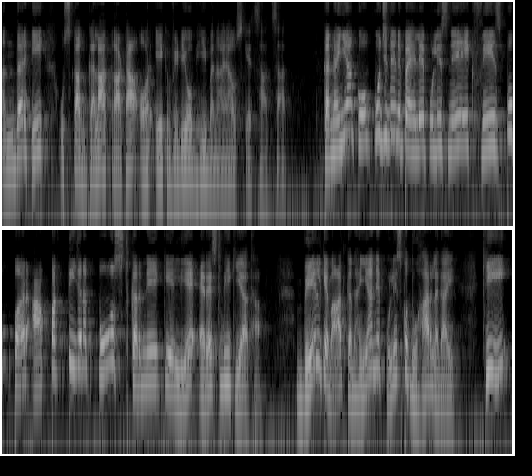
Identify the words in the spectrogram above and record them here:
अंदर ही उसका गला काटा और एक वीडियो भी बनाया उसके साथ साथ कन्हैया को कुछ दिन पहले पुलिस ने एक फेसबुक पर आपत्तिजनक पोस्ट करने के लिए अरेस्ट भी किया था। बेल के बाद कन्हैया ने पुलिस को दुहार लगाई। कि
